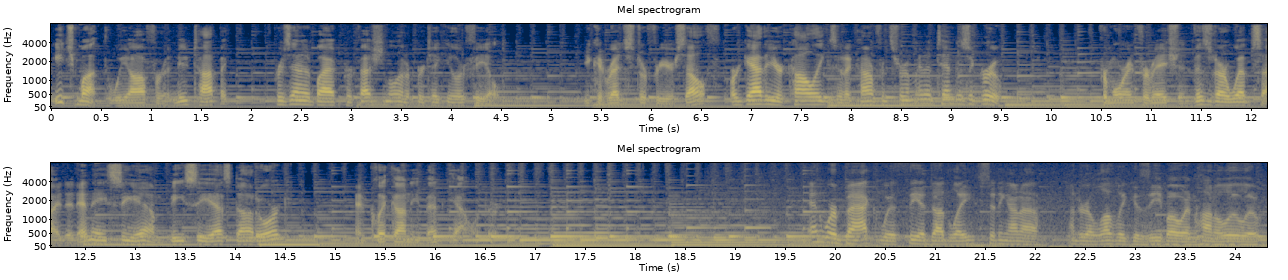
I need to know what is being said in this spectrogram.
Each month, we offer a new topic presented by a professional in a particular field. You can register for yourself or gather your colleagues in a conference room and attend as a group. For more information, visit our website at nacmbcs.org and click on Event Calendar. And we're back with Thea Dudley sitting on a under a lovely gazebo in Honolulu,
